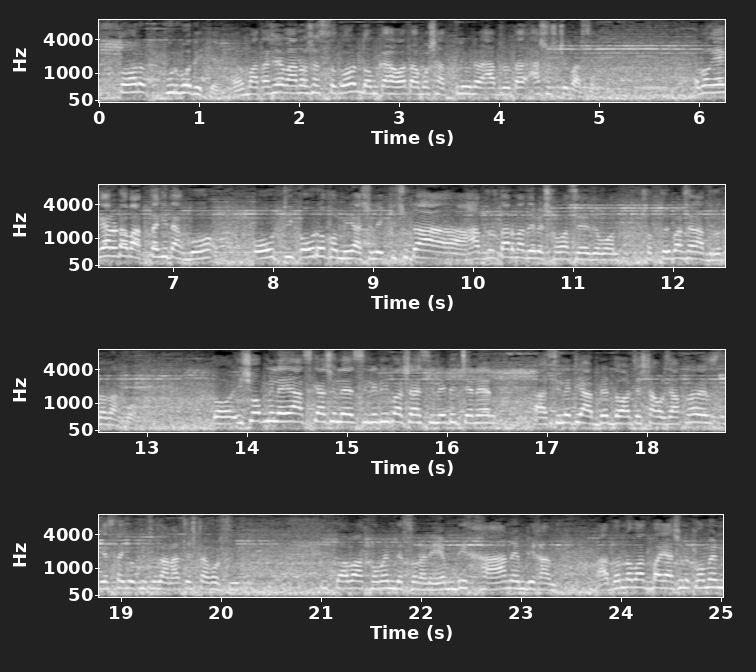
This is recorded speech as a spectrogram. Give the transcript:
উত্তর পূর্ব দিকে বাতাসের মান অস্বাস্থ্যকর দমকা হাওয়া তারপর সাত কিলোমিটার আর্দ্রতা আষষ্টি পার্সেন্ট এবং এগারোটা বার্তা কি থাকব। ও ঠিক ওরকমই আসলে, কিছুটা আর্দ্রতার মাঝে বেশ কম আছে যেমন সত্তর পার্সেন্ট আর্দ্রতা থাকব। তো এইসব মিলিয়ে আজকে আসলে সিলেটি ভাষায় সিলেটি চ্যানেল সিলেটি আপডেট দেওয়ার চেষ্টা করছি। আপনার কাছ থেকেও কিছু জানার চেষ্টা করছি। কিতাবা কমেন্ট দেখছ না এমডি খান এমডি খান। আর ধন্যবাদ ভাই, আসলে কমেন্ট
